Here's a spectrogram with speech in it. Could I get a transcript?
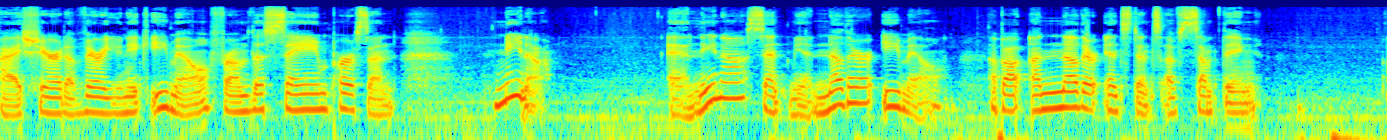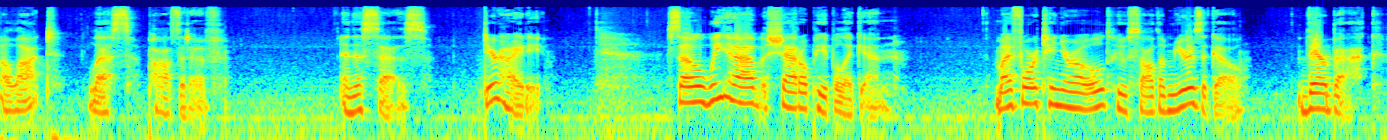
I shared a very unique email from the same person, Nina. And Nina sent me another email about another instance of something a lot less positive. And this says Dear Heidi, so we have shadow people again. My 14 year old who saw them years ago, they're back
